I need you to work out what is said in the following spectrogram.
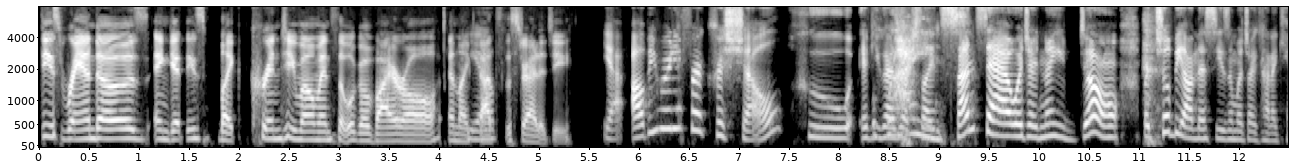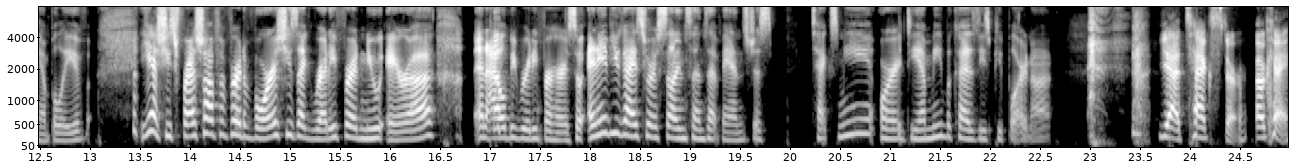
these randos and get these like cringy moments that will go viral. And like Yep. that's the strategy. Yeah, I'll be rooting for Chrishell, who, if you guys watch Right. Selling Sunset, which I know you don't, but she'll be on this season, which I kind of can't believe. Yeah, she's fresh off of her divorce. She's like ready for a new era, and I'll be rooting for her. So, any of you guys who are Selling Sunset fans, just text me or DM me because these people are not. Yeah, text her. Okay.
